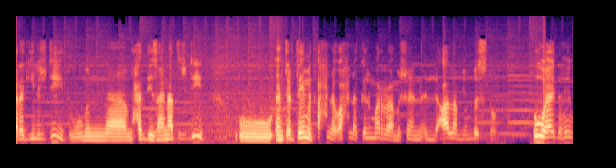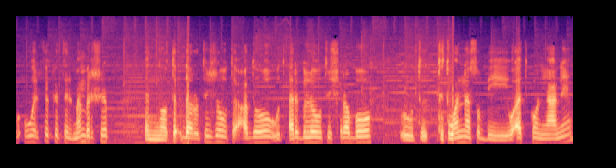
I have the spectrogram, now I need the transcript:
اراجيل جديد ومن بنحط design ات جديد و entertainment أحلى وأحلى كل مرة مشان العالم ينبسطوا. هو هيدا هو الفكرة ال membership. إنه تقدروا تجوا وتقعدوا وتأرجلوا وتشربوا وتتونسوا بوقتكم يعني.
